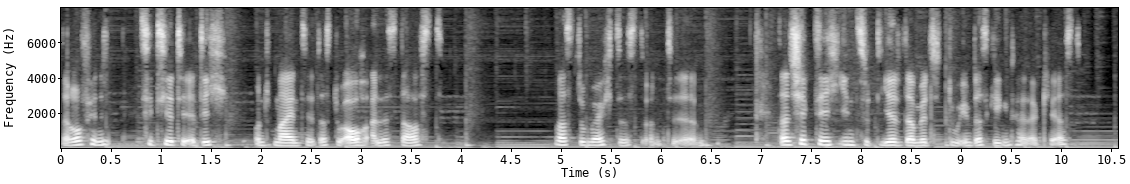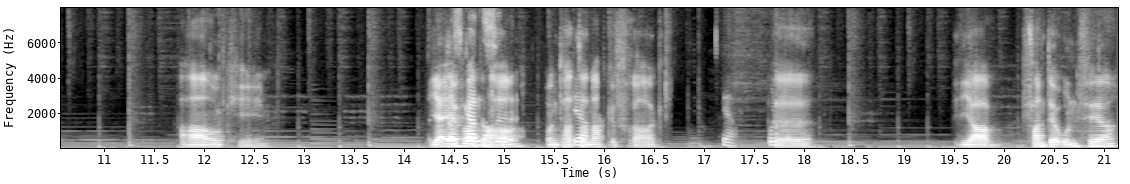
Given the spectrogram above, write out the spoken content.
Daraufhin zitierte er dich und meinte, dass du auch alles darfst, was du möchtest. Und ähm, dann schickte ich ihn zu dir, damit du ihm das Gegenteil erklärst. Ah, okay. Ja, Das er war Ganze- da und hat ja. danach gefragt. Ja, Äh, ja, fand er unfair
